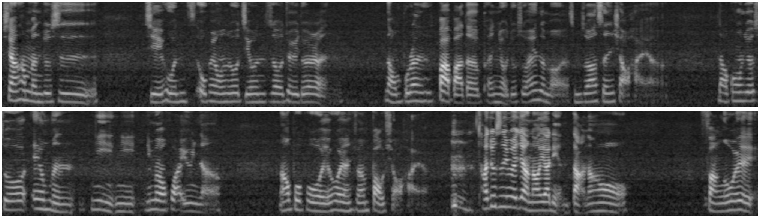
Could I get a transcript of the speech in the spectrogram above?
像他们就是结婚，我朋友说结婚之后就一堆人，那种不认识爸爸的朋友就说：“哎，怎么什么时候要生小孩啊？”老公就说：“哎，我们你你你有没有怀孕啊？”然后婆婆也会很喜欢抱小孩啊。她就是因为这样，然后压力很大，然后反而会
